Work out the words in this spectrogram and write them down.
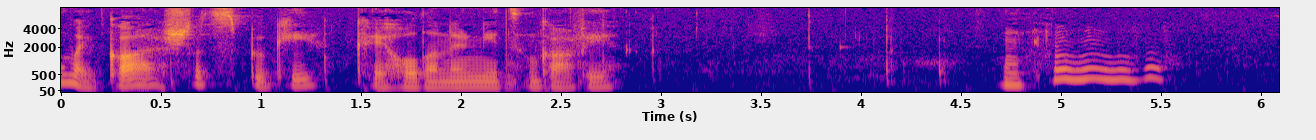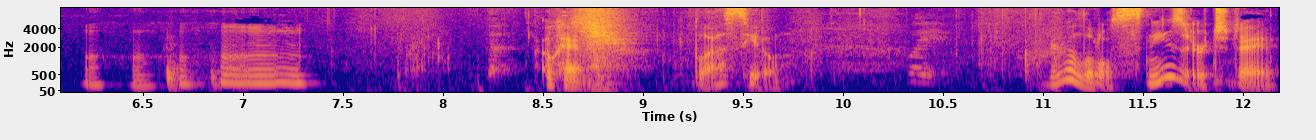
Oh my gosh, that's spooky. Okay, hold on, I need some coffee. Okay, bless you. You're a little sneezer today.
